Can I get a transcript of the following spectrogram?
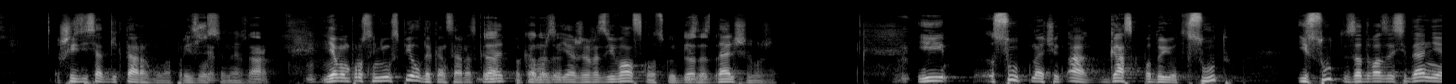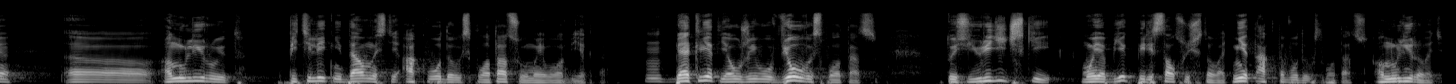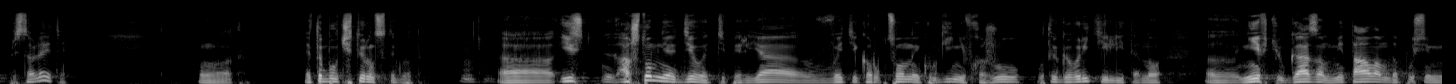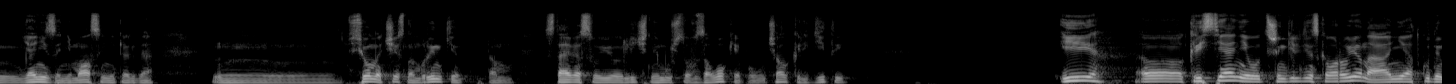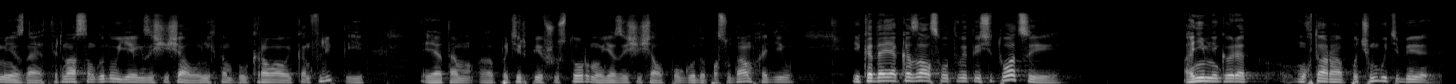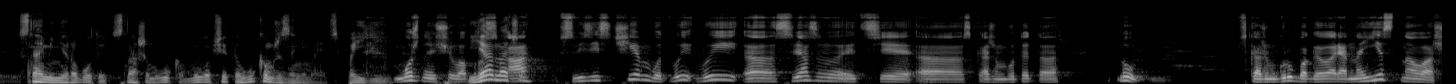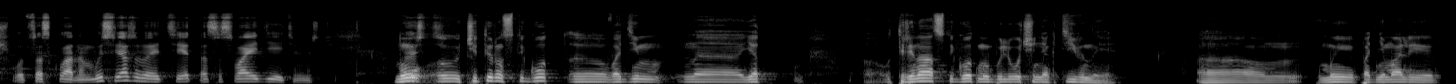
60 гектаров была производственная зона. Угу. Я вам просто не успел до конца рассказать, да, пока да, я же развивал складской бизнес да, да, дальше да. уже. И суд, значит, а, ГАСК подает в суд, и суд за два заседания э, аннулирует пятилетней давности акт ввода в эксплуатацию моего объекта. Пять лет я уже его ввел в эксплуатацию. То есть юридически мой объект перестал существовать. Нет акта ввода в эксплуатацию. Аннулировать, представляете? Вот. Это был 2014 год. А, и, а что мне делать теперь? Я в эти коррупционные круги не вхожу. Вот вы говорите элита, но нефтью, газом, металлом, допустим, я не занимался никогда. Все на честном рынке, там, ставя свое личное имущество в залог, я получал кредиты. И э, крестьяне вот Шенгельдинского района, они откуда меня знают? В 2013 году я их защищал, у них там был кровавый конфликт, и я там э, потерпевшую сторону, я защищал, полгода по судам ходил. И когда я оказался вот в этой ситуации, они мне говорят, Мухтар, а почему бы тебе с нами не работать, с нашим луком? Мы вообще-то луком же занимаемся, по идее. Можно еще вопрос? Я начал... А в связи с чем вот вы, вы э, связываете, э, скажем, вот это, ну, скажем, грубо говоря, наезд на ваш, вот со складом, вы связываете это со своей деятельностью? Ну, есть... 14 год, э, Вадим, э, я 13 год мы были очень активные мы поднимали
